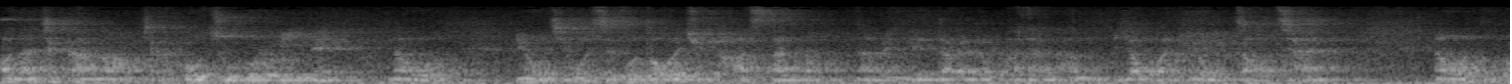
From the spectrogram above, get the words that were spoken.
哦，那讲刚刚讲过猪锅米呢，那我。因为我以前我师父都会去爬山哦，那每天大概都爬山很比较晚用早餐。那我我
